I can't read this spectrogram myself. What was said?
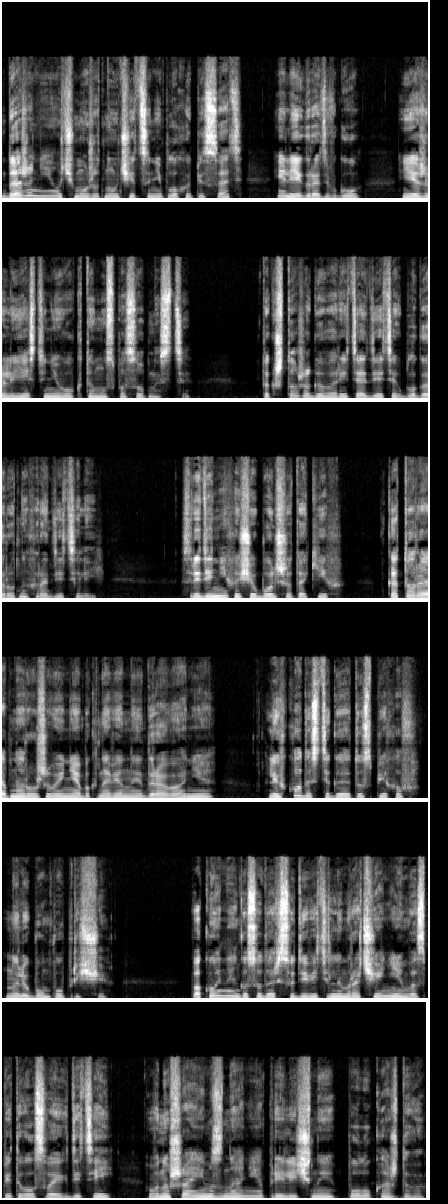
Даже неуч может научиться неплохо писать или играть в го, ежели есть у него к тому способности. Так что же говорить о детях благородных родителей? Среди них еще больше таких, которые, обнаруживая необыкновенные дарования, легко достигают успехов на любом поприще. Покойный государь с удивительным рачением воспитывал своих детей, внушая им знания, приличные полу каждого.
